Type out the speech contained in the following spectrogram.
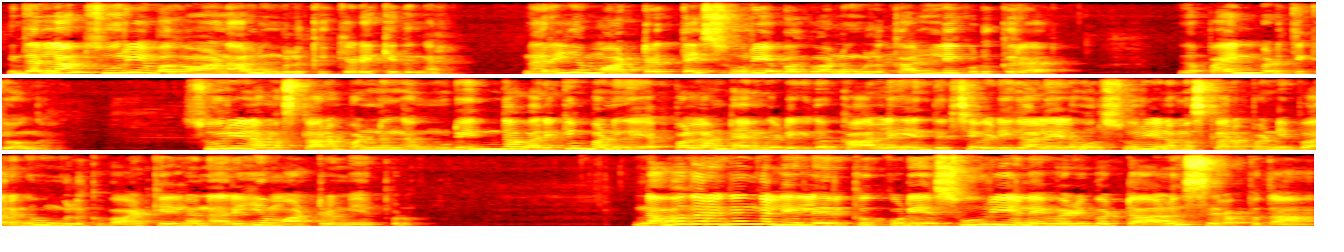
இதெல்லாம் சூரிய பகவானால் உங்களுக்கு கிடைக்குதுங்க. நிறைய மாற்றத்தை சூரிய பகவான் உங்களுக்கு அள்ளி கொடுக்குறார். இதை பயன்படுத்திக்கோங்க. சூரிய நமஸ்காரம் பண்ணுங்க. முடிந்த வரைக்கும் பண்ணுங்க. எப்பெல்லாம் டைம் கிடைக்குதோ காலையில் எந்திரிச்சு வெடிகாலையில் ஒரு சூரிய நமஸ்காரம் பண்ணி பாருங்க. உங்களுக்கு வாழ்க்கையில் நிறைய மாற்றம் ஏற்படும். நவகிரகங்களில் இருக்கக்கூடிய சூரியனை வழிபட்டாலும் சிறப்பு தான்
